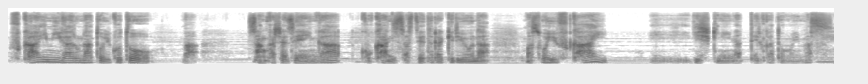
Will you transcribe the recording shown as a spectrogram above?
深い意味があるなということを、まあ、参加者全員がこう感じさせていただけるような、まあ、そういう深い儀式になっているかと思います。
